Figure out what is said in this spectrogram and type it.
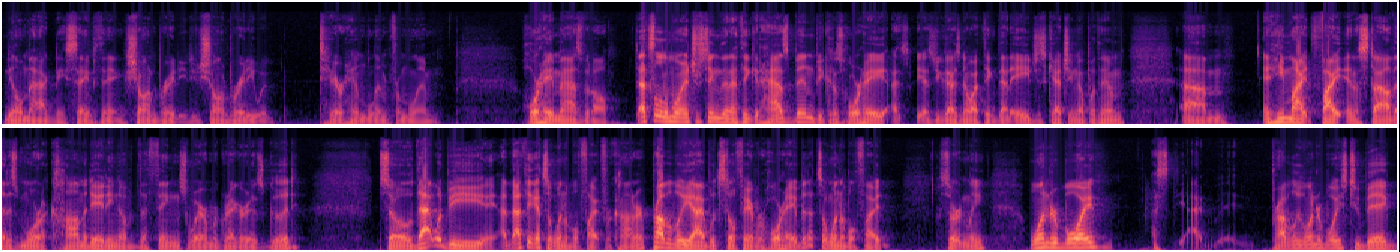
Neil Magny, same thing. Sean Brady. Dude, Sean Brady would tear him limb from limb. Jorge Masvidal. That's a little more interesting than I think it has been because Jorge, as, as you guys know, I think that age is catching up with him. Um, and he might fight in a style that is more accommodating of the things where McGregor is good. So that would be, I think that's a winnable fight for Conor. Probably I would still favor Jorge, but that's a winnable fight, certainly. Wonder Boy, probably Wonder Boy's too big,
